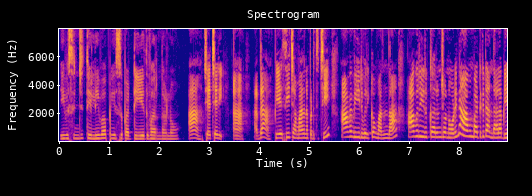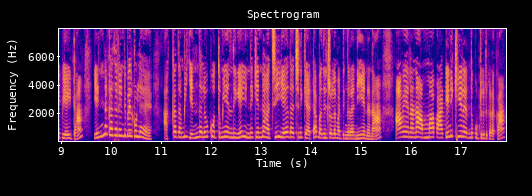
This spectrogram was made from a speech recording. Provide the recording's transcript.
தயவு செஞ்சு தெளிவாக பேசு பாட்டி எதுவாக இருந்தாலும். ஆ சரி சரி. ஆ அதான் பேசி சமாதானப்படுத்திச்சு. அவன் வீடு வரைக்கும் வந்தான். அவர் இருக்காருன்னு சொன்ன உடனே அவன் பாட்டுக்கிட்டு அந்த ஆள் அப்படியே போயிட்டான். என்ன கதை ரெண்டு பேருக்குள்ள? அக்கா தம்பி எந்த அளவுக்கு ஒத்துமையா இருந்தீங்க? இன்னைக்கு என்ன ஆச்சு? ஏதாச்சுன்னு கேட்டா பதில் சொல்ல மாட்டேங்கிற. நீ என்னன்னா அவன் என்னன்னா அம்மா பாட்டின்னு கீழே இருந்து கூப்பிட்டுக்கிட்டு கிடக்கான்.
